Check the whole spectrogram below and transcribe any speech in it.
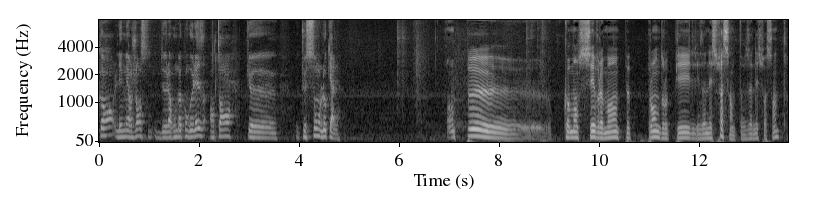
quand l'émergence de la rumba congolaise en tant que, que son local? On peut euh, commencer vraiment, on peut prendre pied des années 60, les années 60,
